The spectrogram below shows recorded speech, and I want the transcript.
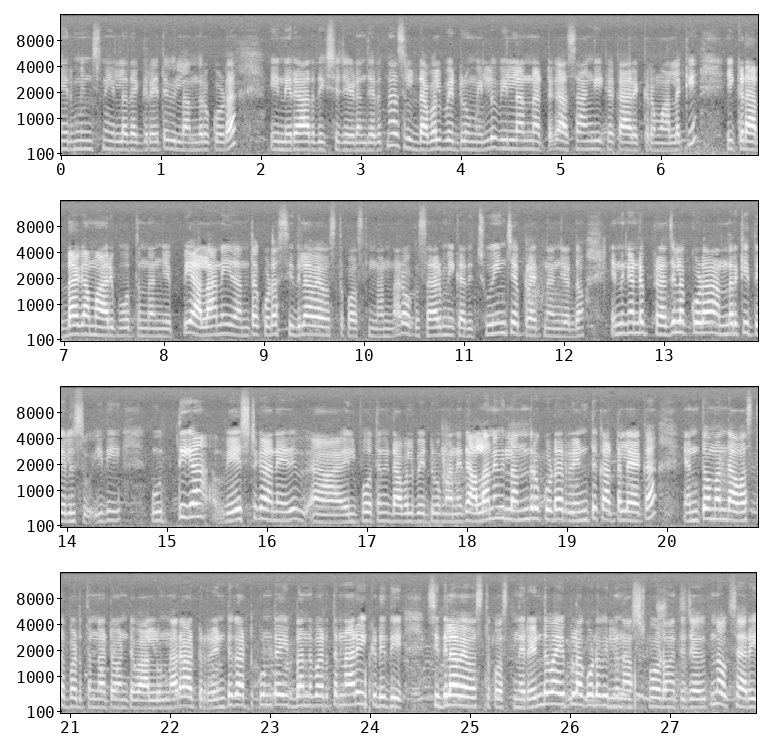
నిర్మించిన ఇళ్ళ దగ్గర అయితే వీళ్ళందరూ కూడా ఈ నిరాహార దీక్ష చేయడం జరుగుతుంది. అసలు డబుల్ బెడ్రూమ్ ఇల్లు వీళ్ళు అన్నట్టుగా అసాంఘిక కార్యక్రమాలకి ఇక్కడ అడ్డాగా మారిపోతుందని చెప్పి అలానే ఇదంతా కూడా శిథిల వ్యవస్థకు వస్తుందన్నారు. ఒకసారి మీకు అది చూయించే ప్రయత్నం చేద్దాం. ఎందుకంటే ప్రజలకు కూడా అందరికీ తెలుసు ఇది ఉత్తిగా వేస్ట్గా అనేది వెళ్ళిపోతుంది డబుల్ బెడ్రూమ్ అనేది. అలానే వీళ్ళందరూ కూడా రెంట్ కట్టలేక ఎంతోమంది అవస్థ పడుతున్నటువంటి వాళ్ళు ఉన్నారు అటు రెంట్ కట్టుకుంటే ఇబ్బంది పడుతున్నారు ఇక్కడ ఇది శిథిలా వ్యవస్థకు వస్తుంది. రెండు వైపులా కూడా వీళ్ళు నష్టపోవడం అయితే జరుగుతుంది. ఒకసారి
